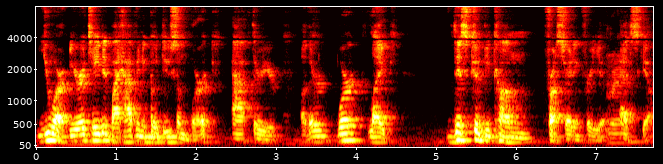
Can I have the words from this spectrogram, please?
you are irritated by having to go do some work after your other work, like this could become frustrating for you right. at scale.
